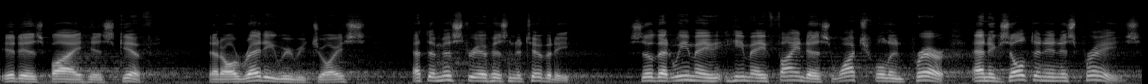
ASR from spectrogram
It is by his gift that already we rejoice at the mystery of his nativity, so that we may, he may find us watchful in prayer and exultant in his praise.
